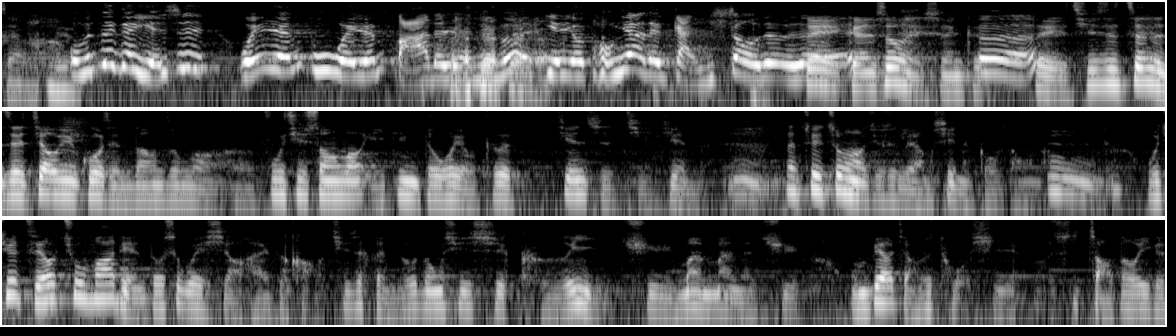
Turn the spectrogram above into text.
这样。我们这个也是为人夫、为人拔的人，你们也有同样的感受，对不对？对，感受很深刻嗯。对，其实真的在教育过程当中哦，呃，夫妻双方一定都会有各坚持己见的。嗯。但最重要就是良性的沟通了。嗯，我觉得只要出发点都是为小孩子好，其实很多东西是可以去慢慢的去，我们不要讲是妥协，是找到一个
